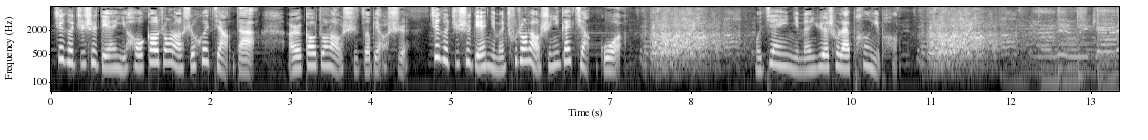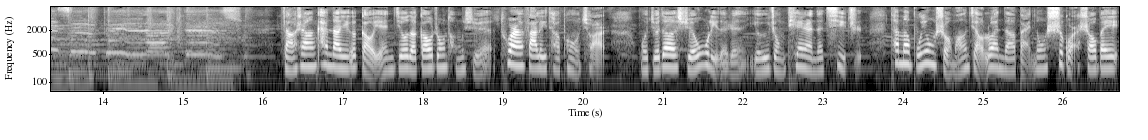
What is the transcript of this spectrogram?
这个知识点以后高中老师会讲的，而高中老师则表示这个知识点你们初中老师应该讲过。我建议你们约出来碰一碰。早上看到一个搞研究的高中同学突然发了一条朋友圈，我觉得学物理的人有一种天然的气质，他们不用手忙脚乱地摆弄试管烧杯，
